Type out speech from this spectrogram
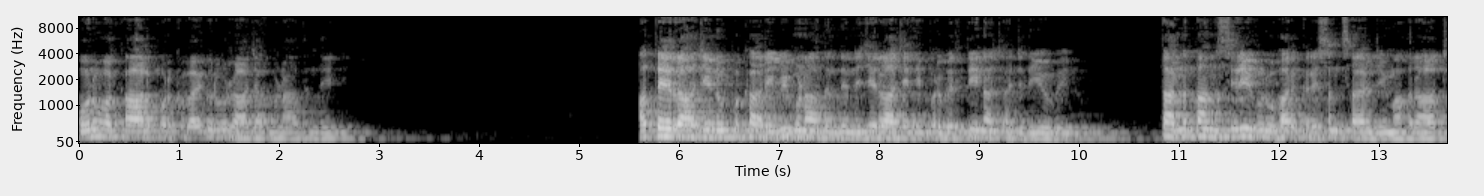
ਉਹਨੂੰ ਅਕਾਲ ਪੁਰਖ ਵਾਹਿਗੁਰੂ ਰਾਜਾ ਬਣਾ ਦਿੰਦੇ ਨੇ। ਅਤੇ ਰਾਜੇ ਨੂੰ ਭਿਖਾਰੀ ਵੀ ਬਣਾ ਦਿੰਦੇ ਨੇ, ਜੇ ਰਾਜੇ ਦੀ ਪ੍ਰਵਿਰਤੀ ਨਾ ਚੱਜਦੀ ਹੋਵੇ। ਧੰਨ ਧੰਨ ਸ੍ਰੀ ਗੁਰੂ ਹਰਿਕ੍ਰਿਸ਼ਨ ਸਾਹਿਬ ਜੀ ਮਹਾਰਾਜ,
